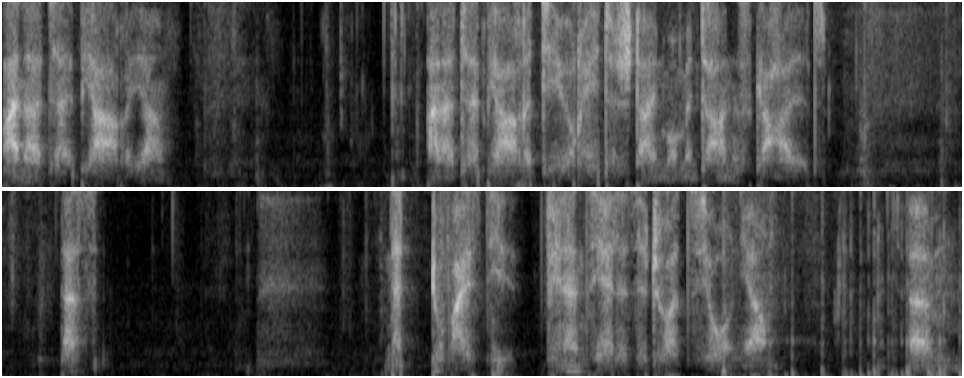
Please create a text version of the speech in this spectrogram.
anderthalb Jahre, ja. Anderthalb Jahre theoretisch dein momentanes Gehalt. Das. Na, du weißt die finanzielle Situation, ja. Ähm,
